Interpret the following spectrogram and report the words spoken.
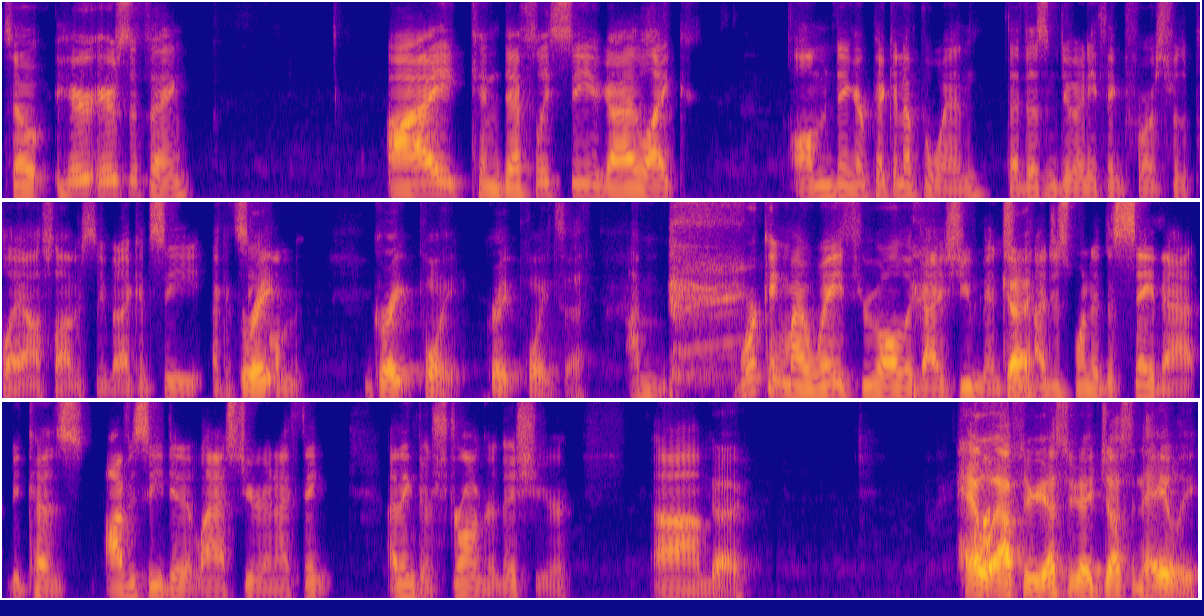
so here here's the thing. I can definitely see a guy like Allmendinger picking up a win. That doesn't do anything for us for the playoffs, obviously, but I can see I can see Great. Alm- Great point. Great point, Seth. I'm working my way through all the guys you mentioned. Okay. I just wanted to say that because obviously he did it last year, and I think I think they're stronger this year. Um, Okay. Hell, after yesterday, Justin Haley.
